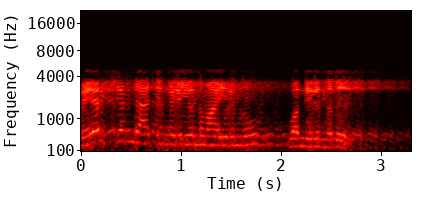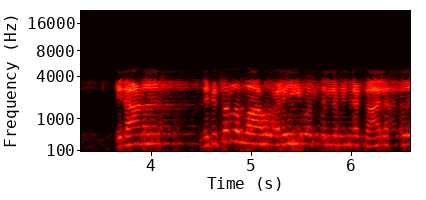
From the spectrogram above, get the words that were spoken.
പേർഷ്യൻ രാജ്യങ്ങളിൽ നിന്നുമായിരുന്നു വന്നിരുന്നത് ഇതാണ് നബിസല്ലാഹു അലൈഹി വസ്ല്ലമിന്റെ കാലത്ത്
